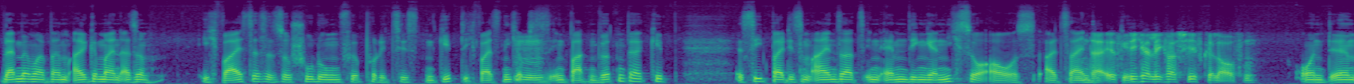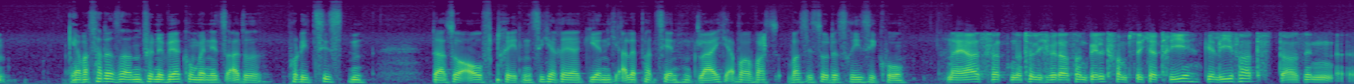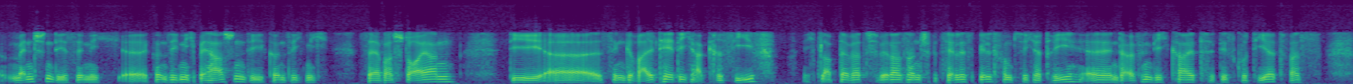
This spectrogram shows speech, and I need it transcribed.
Bleiben wir mal beim Allgemeinen. Also ich weiß, dass es so Schulungen für Polizisten gibt. Ich weiß nicht, ob mhm. es in Baden-Württemberg gibt. Es sieht bei diesem Einsatz in Emding ja nicht so aus, als seien Da ist sicherlich was schiefgelaufen. Und ähm, ja, was hat das dann für eine Wirkung, wenn jetzt also Polizisten da so auftreten? Sicher reagieren nicht alle Patienten gleich, aber was, was ist so das Risiko? Naja, es wird natürlich wieder so ein Bild von Psychiatrie geliefert. Da sind äh, Menschen, die sind nicht, äh, können sich nicht beherrschen, die können sich nicht selber steuern, die äh, sind gewalttätig, aggressiv. Ich glaube, da wird wieder so ein spezielles Bild von Psychiatrie äh, in der Öffentlichkeit diskutiert, was,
